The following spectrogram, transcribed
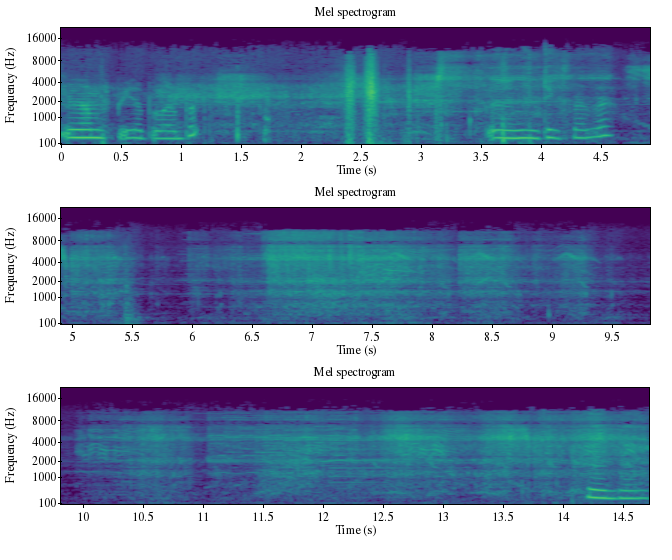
We're gonna speed up a little bit. It take forever. Good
